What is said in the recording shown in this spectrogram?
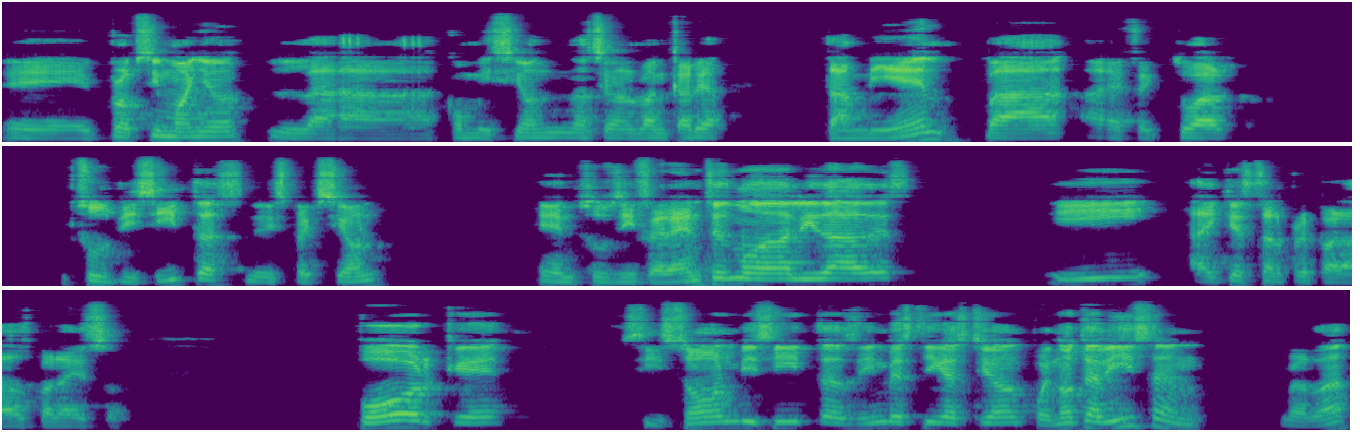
eh, el próximo año la Comisión Nacional Bancaria también va a efectuar sus visitas de inspección en sus diferentes modalidades y hay que estar preparados para eso. Porque si son visitas de investigación, pues no te avisan, ¿verdad?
